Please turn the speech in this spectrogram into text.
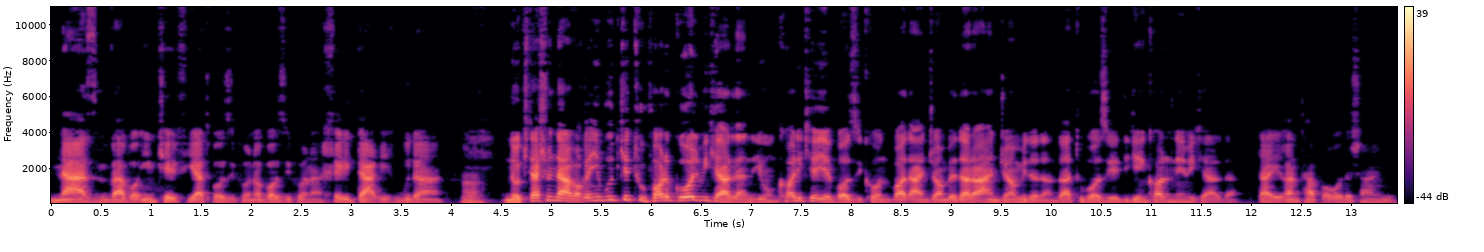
نظم و با این کیفیت بازیکن ها بازی کنن؟ خیلی دقیق بودن. نکتهشون در واقع این بود که توپا رو گل می‌کردن دیگه. اون کاری که یه بازیکن باید انجام بده رو انجام می‌دادن و تو بازی دیگه این کار رو نمی‌کردن. دقیقا تفاوتش همین بود.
